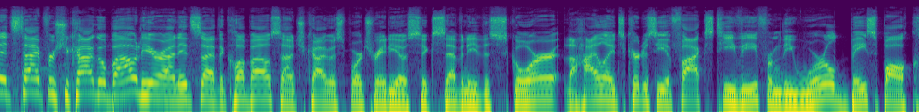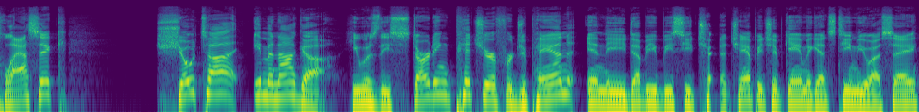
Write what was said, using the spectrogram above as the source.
It's time for Chicago Bound here on Inside the Clubhouse on Chicago Sports Radio 670 The Score. The highlights courtesy of Fox TV from the World Baseball Classic. Shota Imanaga. He was the starting pitcher for Japan in the WBC ch- championship game against Team USA.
